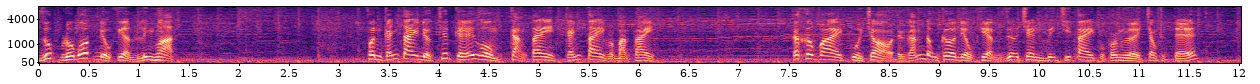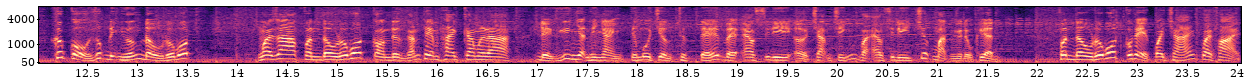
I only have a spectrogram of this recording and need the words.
giúp robot điều khiển linh hoạt. Phần cánh tay được thiết kế gồm cẳng tay, cánh tay và bàn tay. Các khớp vai, cùi trỏ được gắn động cơ điều khiển dựa trên vị trí tay của con người trong thực tế. Khớp cổ giúp định hướng đầu robot. Ngoài ra, phần đầu robot còn được gắn thêm hai camera để ghi nhận hình ảnh từ môi trường thực tế về LCD ở trạm chính và LCD trước mặt người điều khiển. Phần đầu robot có thể quay trái, quay phải,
